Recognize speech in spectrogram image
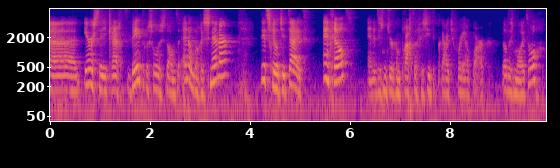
Uh, eerste, je krijgt betere sollicitanten en ook nog eens sneller. Dit scheelt je tijd en geld. En het is natuurlijk een prachtig visitekaartje voor jouw park. Dat is mooi, toch?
